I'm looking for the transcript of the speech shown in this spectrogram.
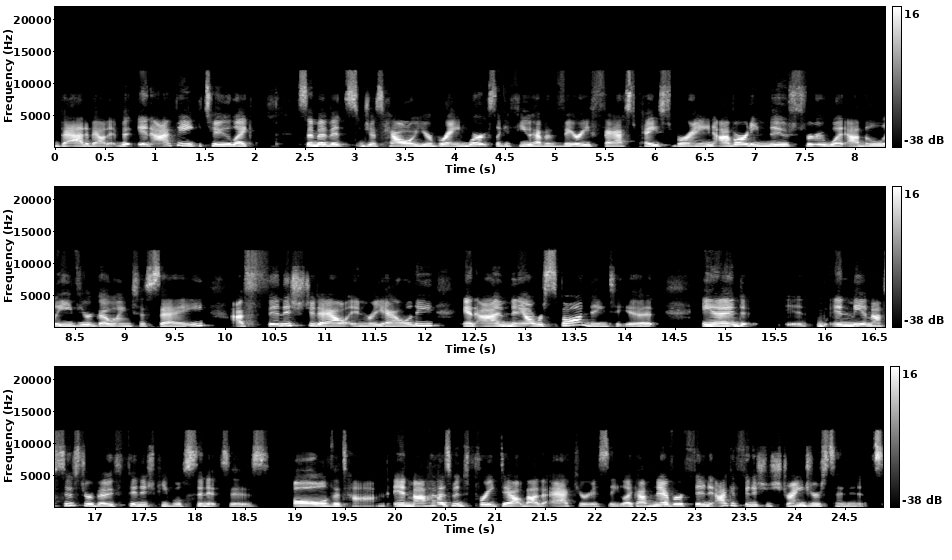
bad about it. But, and I think too, like, some of it's just how your brain works. Like if you have a very fast paced brain, I've already moved through what I believe you're going to say. I've finished it out in reality and I'm now responding to it. And and me and my sister both finish people's sentences all the time. And my husband's freaked out by the accuracy. Like I've never finished, I could finish a stranger's sentence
